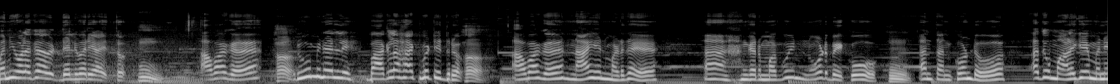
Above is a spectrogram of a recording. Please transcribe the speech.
ಮನಿಯೊಳಗ ಡೆಲಿವರಿ ಆಯ್ತು. ಅವಾಗ ರೂಮಿನಲ್ಲಿ ಬಾಗ್ಲ ಹಾಕ್ಬಿಟ್ಟಿದ್ರು. ಅವಾಗ ನಾ ಏನ್ ಮಾಡಿದೆ ಹಂಗಾರ ಮಗುವಿನ ನೋಡ್ಬೇಕು ಅಂತ ಅನ್ಕೊಂಡು ಅದು ಮಾಳಿಗೆ ಮನೆ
